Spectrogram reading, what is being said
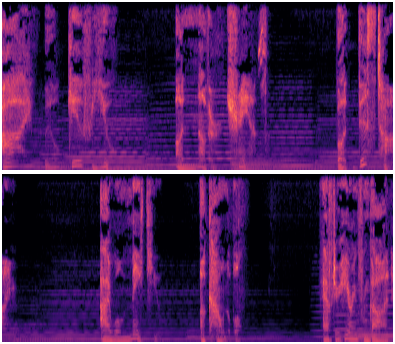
I will give you another chance. But this time, I will make you accountable. After hearing from God,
